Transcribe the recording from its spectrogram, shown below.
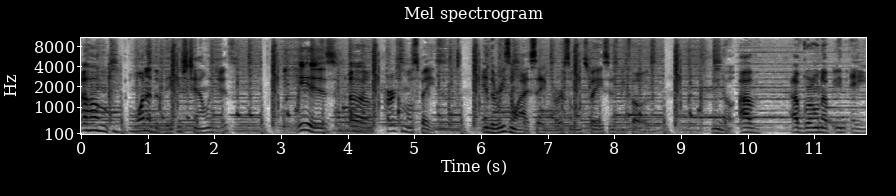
Um, one of the biggest challenges is uh, personal space, and the reason why I say personal space is because you know I've I've grown up in a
